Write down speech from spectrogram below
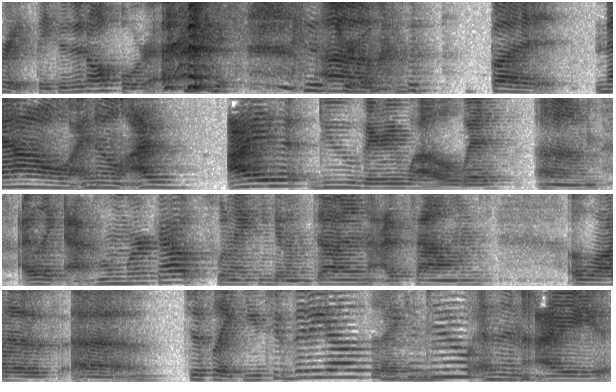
great, they did it all for us. This is true. Um, but now I know I've I do very well with um, I like at home workouts when I can get them done. I've found a lot of um, just like YouTube videos that I can do, and then I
